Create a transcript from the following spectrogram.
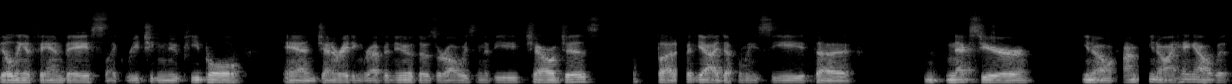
building a fan base, like reaching new people and generating revenue, those are always going to be challenges. But but yeah, I definitely see the next year, you know, I'm you know, I hang out with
